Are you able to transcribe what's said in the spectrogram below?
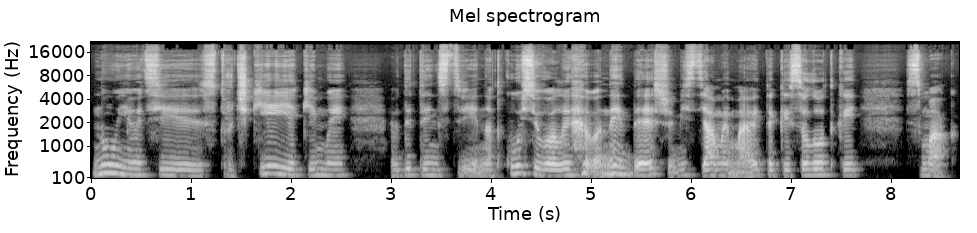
Ну і оці стручки, які ми в дитинстві надкусювали, вони дещо місцями мають такий солодкий смак.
